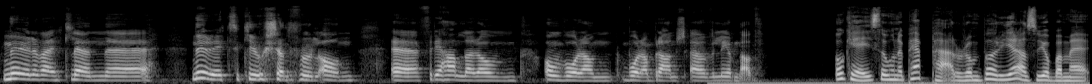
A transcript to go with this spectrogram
nu är det verkligen eh, nu är det execution full on. Eh, för det handlar om, om våran, våran branschöverlevnad. Okej, Okej, så hon är pepp här och de börjar alltså jobba med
